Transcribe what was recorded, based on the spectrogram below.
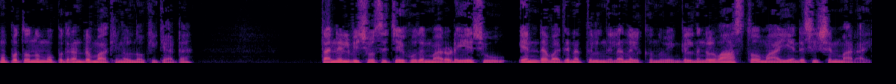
മുപ്പത്തൊന്നും മുപ്പത്തിരണ്ടും വാക്യങ്ങൾ നോക്കിക്കാട്ട് തന്നിൽ വിശ്വസിച്ച യഹൂദന്മാരുടെ യേശു എന്റെ വചനത്തിൽ നിലനിൽക്കുന്നുവെങ്കിൽ നിങ്ങൾ വാസ്തവമായി എന്റെ ശിഷ്യന്മാരായി.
